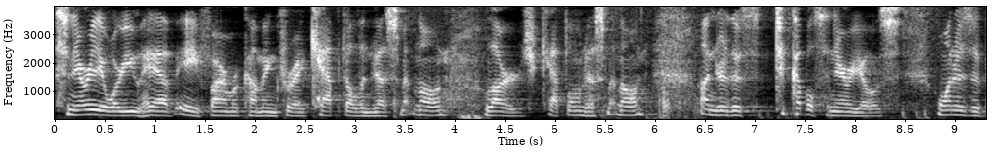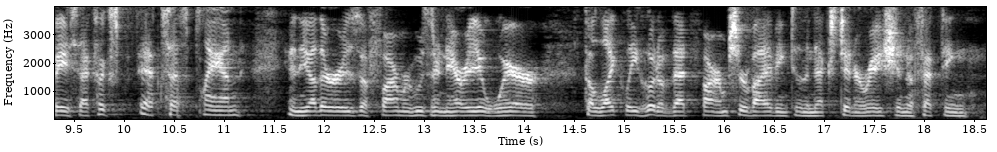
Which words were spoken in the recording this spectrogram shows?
Scenario where you have a farmer coming for a capital investment loan, large capital investment loan. Under this two couple scenarios. One is a base excess plan, and the other is a farmer who's in an area where the likelihood of that farm surviving to the next generation affecting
